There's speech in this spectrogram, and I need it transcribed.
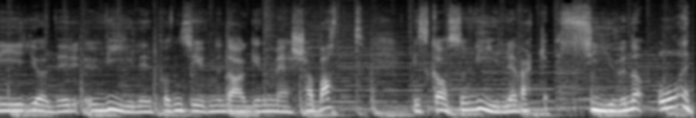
vi jøder hviler på den syvende dagen med shabbat. Vi skal også hvile hvert syvende år.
